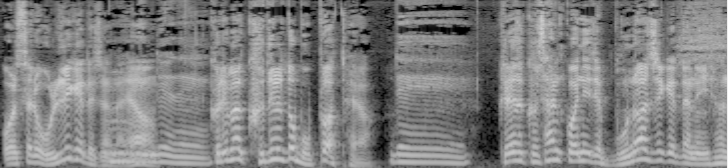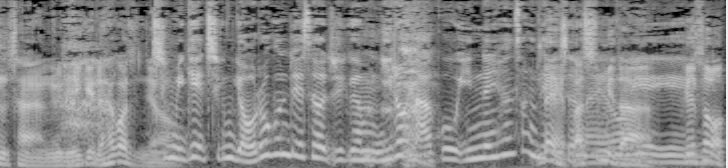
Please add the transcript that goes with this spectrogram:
월세를 올리게 되잖아요. 음. 그러면 그들도 못 버텨요. 네. 그래서 그 상권이 이제 무너지게 되는 현상을 얘기를 하거든요. 지금 이게 지금 여러 군데서 지금 일어나고 있는 네, 현상들이잖아요. 맞습니다. 예, 예. 그래서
